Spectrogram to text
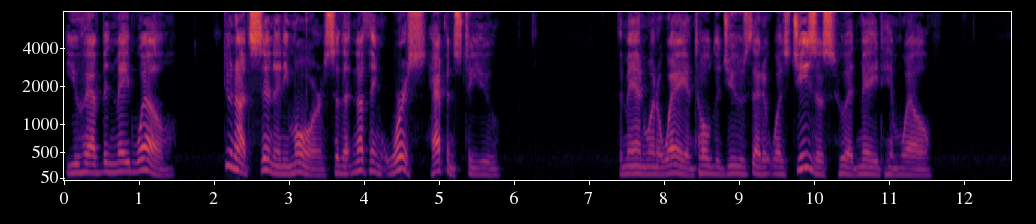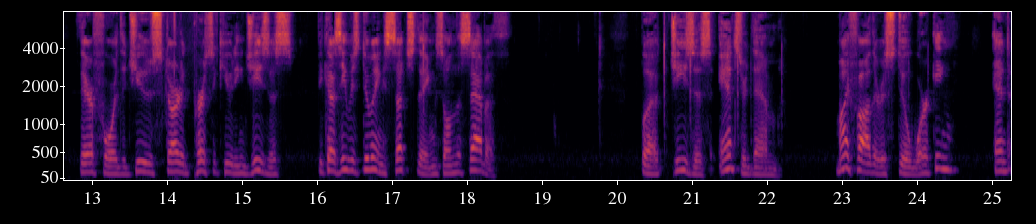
you have been made well. Do not sin any more, so that nothing worse happens to you. The man went away and told the Jews that it was Jesus who had made him well. Therefore, the Jews started persecuting Jesus because he was doing such things on the Sabbath. But Jesus answered them, My Father is still working, and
